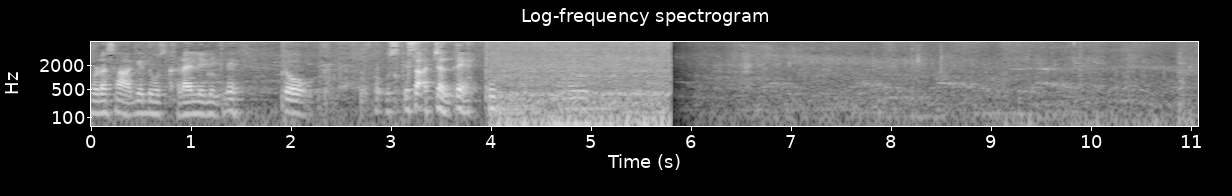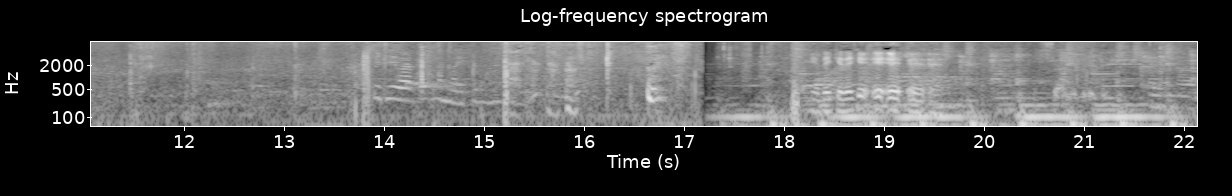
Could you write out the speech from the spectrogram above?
थोड़ा सा आगे दोस्त खड़ा है लेने के लिए तो उसके साथ चलते हैं। तो ये देखिए देखिए, ए ए ए ए। Thank you.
